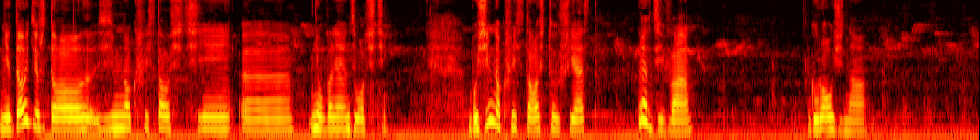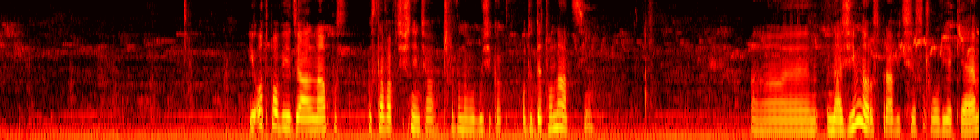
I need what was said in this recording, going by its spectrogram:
nie dojdziesz do zimnokrwistości, e, nie uwalniając złości. Bo zimnokrwistość to już jest prawdziwa, groźna. I odpowiedzialna pos- postawa wciśnięcia czerwonego guzika od detonacji. Na zimno rozprawić się z człowiekiem.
